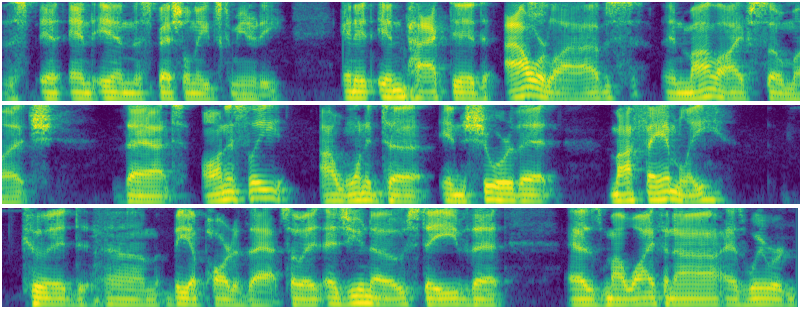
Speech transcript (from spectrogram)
this and in the special needs community. And it impacted our lives and my life so much that honestly, I wanted to ensure that my family could um, be a part of that. So, as you know, Steve, that as my wife and I, as we were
